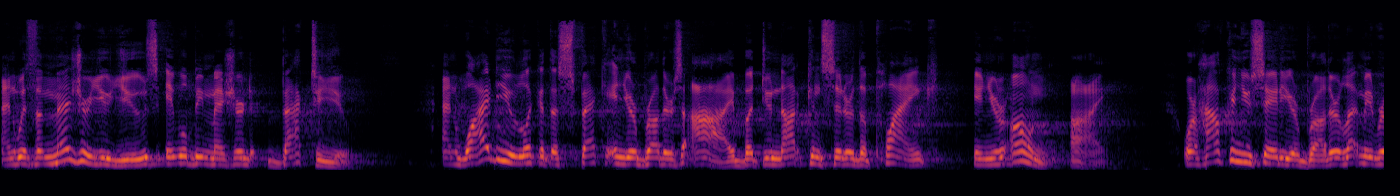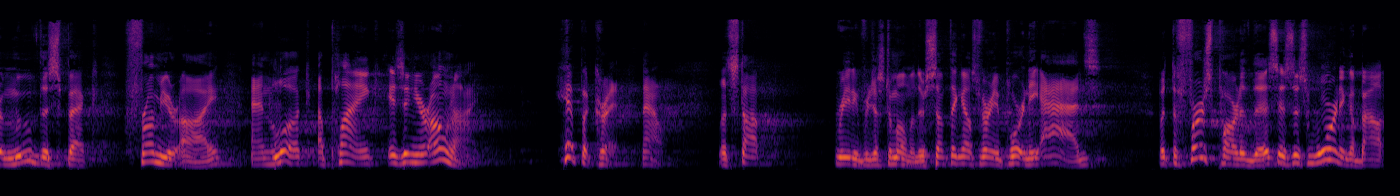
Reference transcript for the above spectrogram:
And with the measure you use, it will be measured back to you. And why do you look at the speck in your brother's eye, but do not consider the plank in your own eye? Or how can you say to your brother, let me remove the speck from your eye, and look, a plank is in your own eye? Hypocrite. Now, let's stop reading for just a moment. There's something else very important he adds. But the first part of this is this warning about,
